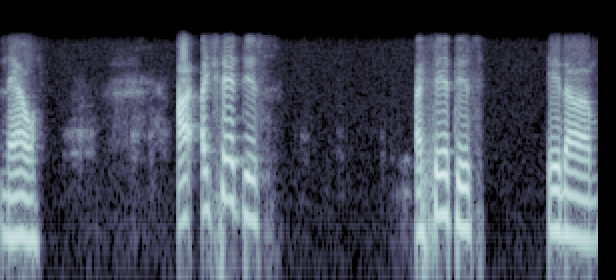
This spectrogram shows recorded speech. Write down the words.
Now, I, I said this. I said this in um.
